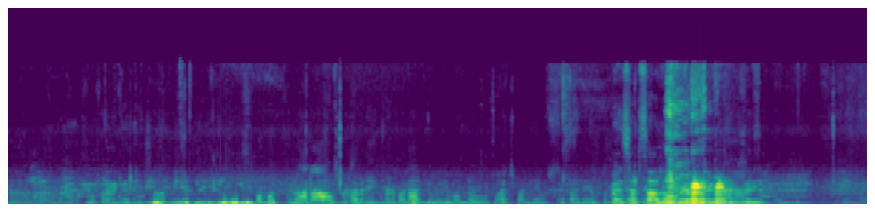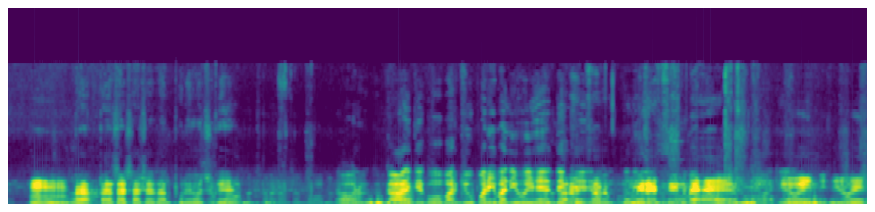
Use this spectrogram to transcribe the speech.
हाँ, वो बरगद है सामने। अपनी बहुत पुराना घर है इधर बना चुके हम लोग। बचपन में उससे पहले पैंसठ साल हो गए हम्म पैंसठ साठ साल पूरे हो चुके हैं। बहुत अच्छा लगा सर बहुत अच्छा और गाय के गोबर की ऊपर ही बनी हुई है देखिए सर मेरे सीन में है। हीरोइन हीरोइन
